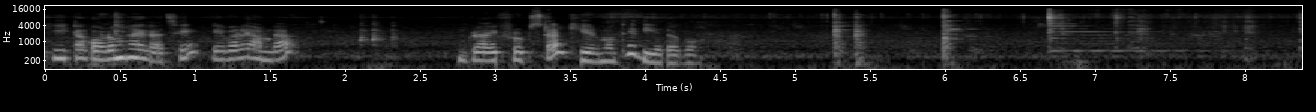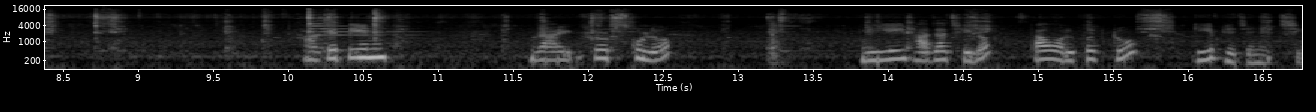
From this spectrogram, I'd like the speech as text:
ঘিটা গরম হয়ে গেছে, এবারে আমরা ড্রাই ফ্রুটসটা ঘিয়ের মধ্যে দিয়ে দেব। আগের দিন ড্রাই ফ্রুটসগুলো ঘিয়েই ভাজা ছিল, তাও অল্প একটু গিয়ে ভেজে নিচ্ছি।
